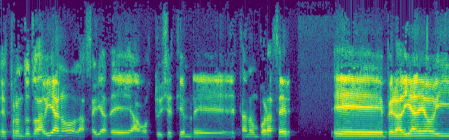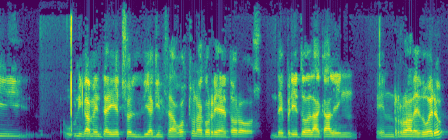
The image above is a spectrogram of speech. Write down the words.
es pronto todavía, ¿no? Las ferias de agosto y septiembre están aún por hacer. Eh, pero a día de hoy únicamente he hecho el día 15 de agosto una corrida de toros de Prieto de la Cal en, en Roa de Duero.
